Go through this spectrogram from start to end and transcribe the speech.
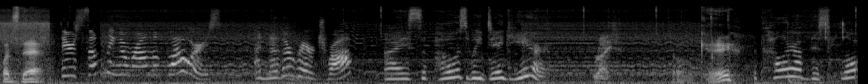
What's that? There's something around the flowers. Another rare drop? I suppose we dig here. Right. Okay. The color of this floor.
